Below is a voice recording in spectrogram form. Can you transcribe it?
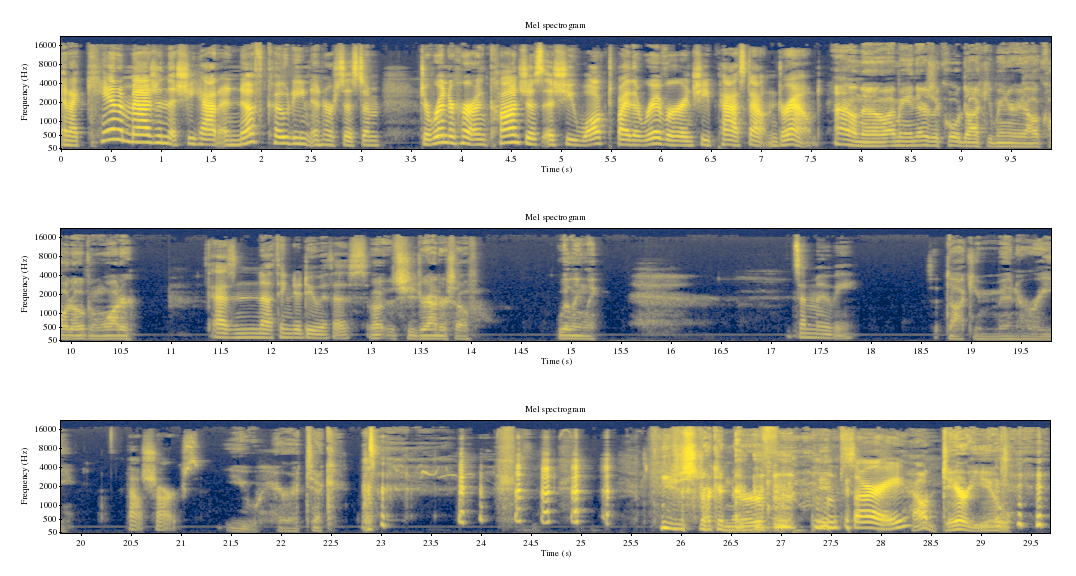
And I can't imagine that she had enough codeine in her system to render her unconscious as she walked by the river and she passed out and drowned. I don't know. I mean, there's a cool documentary out called Open Water. That has nothing to do with this. Well, she drowned herself willingly. It's a movie It's a documentary. about sharks. You heretic. you just struck a nerve. I'm sorry. How dare you?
